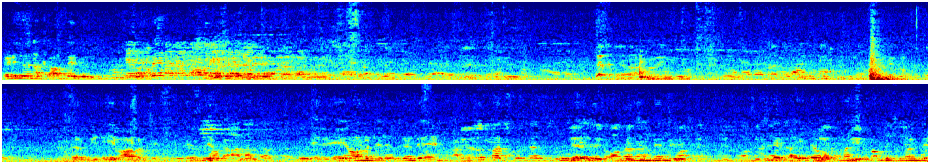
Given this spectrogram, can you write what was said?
ಹೇಳಿದ ನಾ ಕಾಫಿ సార్ మీరు ఏం ఆర్డర్ చేయండి మీరు ఏం ఆర్డర్ చేయండి ఎందుకంటే అర్థం మార్చుకుంటారు అంటే బయట ఒక మనిషి పంపించమంటే.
